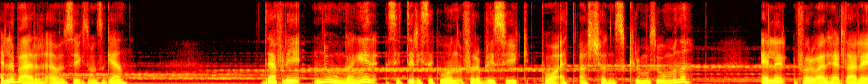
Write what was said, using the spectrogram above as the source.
eller bærer av et sykdomsgen. Det er fordi noen ganger sitter risikoen for å bli syk på et av kjønnskromosomene. Eller for å være helt ærlig,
